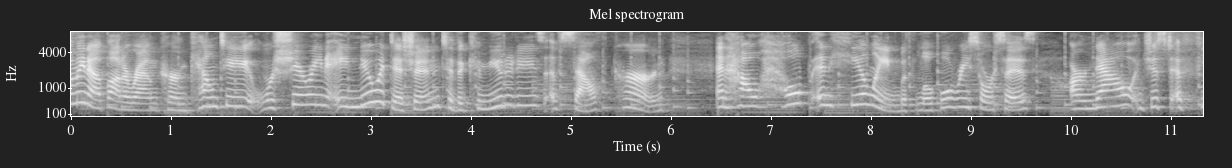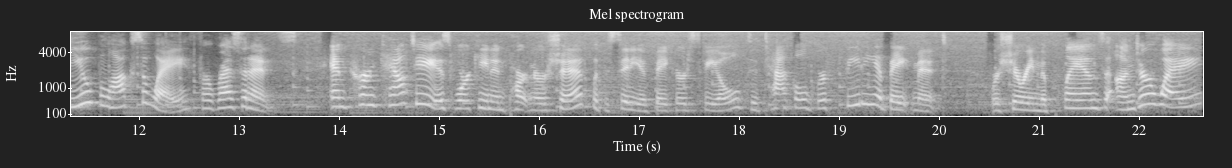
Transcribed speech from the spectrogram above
Coming up on Around Kern County, we're sharing a new addition to the communities of South Kern and how hope and healing with local resources are now just a few blocks away for residents. And Kern County is working in partnership with the City of Bakersfield to tackle graffiti abatement. We're sharing the plans underway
